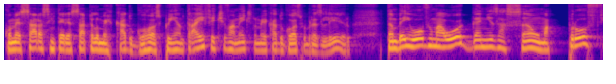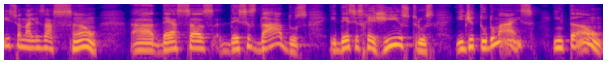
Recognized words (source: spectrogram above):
começaram a se interessar pelo mercado gospel e entrar efetivamente no mercado gospel brasileiro, também houve uma organização, uma profissionalização uh, dessas, desses dados e desses registros e de tudo mais. Então,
